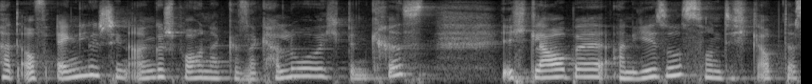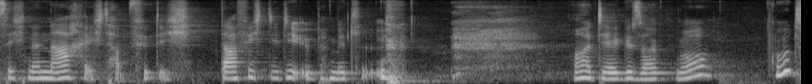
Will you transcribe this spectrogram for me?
hat auf Englisch ihn angesprochen, hat gesagt, hallo, ich bin Christ, ich glaube an Jesus und ich glaube, dass ich eine Nachricht habe für dich. Darf ich die dir übermitteln? Und hat er gesagt, ja, gut.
